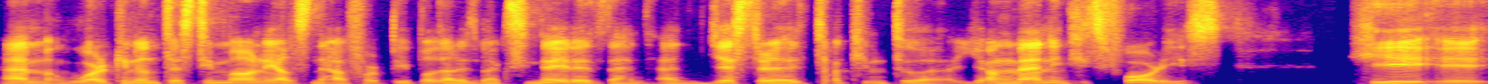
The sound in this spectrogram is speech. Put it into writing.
I'm working on testimonials now for people that is vaccinated. And, and yesterday, talking to a young man in his 40s, he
